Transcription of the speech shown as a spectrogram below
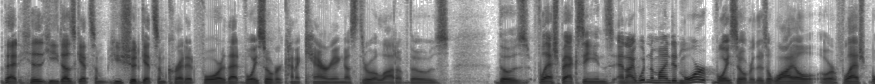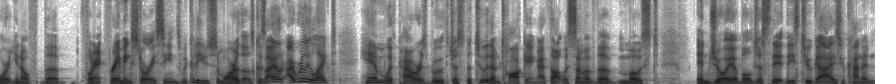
that he, he does get some he should get some credit for that voiceover kind of carrying us through a lot of those those flashback scenes and I wouldn't have minded more voiceover. There's a while or flash or you know the framing story scenes. We could have used some more of those cuz I I really liked him with Powers Boothe just the two of them talking. I thought was some of the most enjoyable just the, these two guys who kind of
